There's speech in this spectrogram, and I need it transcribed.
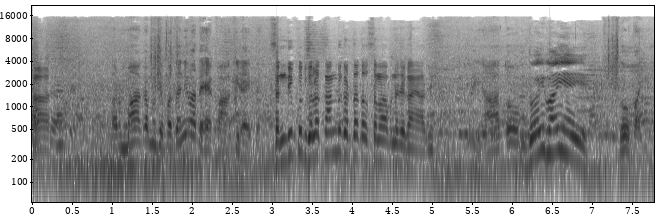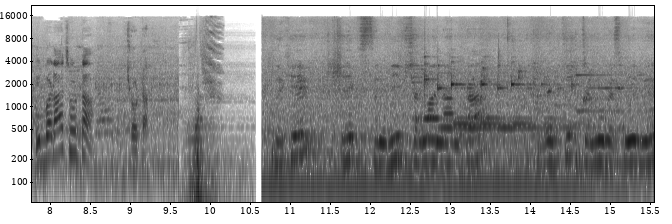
हाँ। और माँ का मुझे पता नहीं वहाँ रहे कहाँ की रहते संदीप कुछ गलत काम भी करता था उस समय आपने देखा यहाँ यहाँ तो दो ही भाई हैं ये। दो भाई। ये बड़ा छोटा। छोटा। देखिए एक संदीप शर्मा नाम का व्यक्ति जम्मू कश्मीर में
